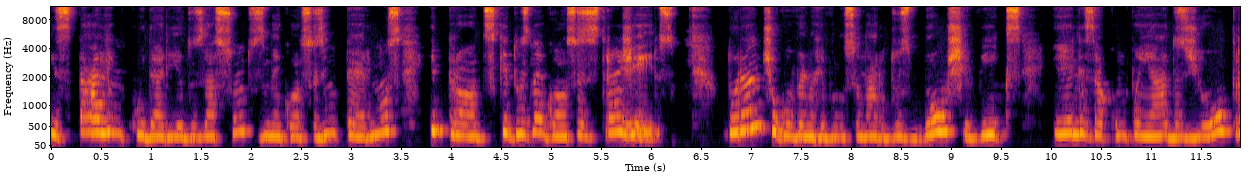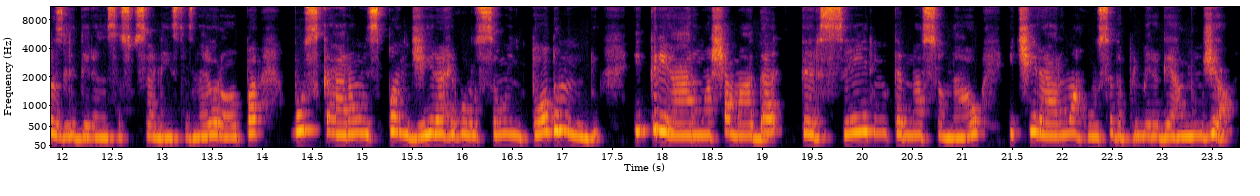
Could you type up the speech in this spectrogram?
Stalin cuidaria dos assuntos dos negócios internos e Trotsky dos negócios estrangeiros. Durante o governo revolucionário dos bolcheviques, eles, acompanhados de outras lideranças socialistas na Europa, buscaram expandir a revolução em todo o mundo e criaram a chamada Terceira Internacional e tiraram a Rússia da Primeira Guerra Mundial.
